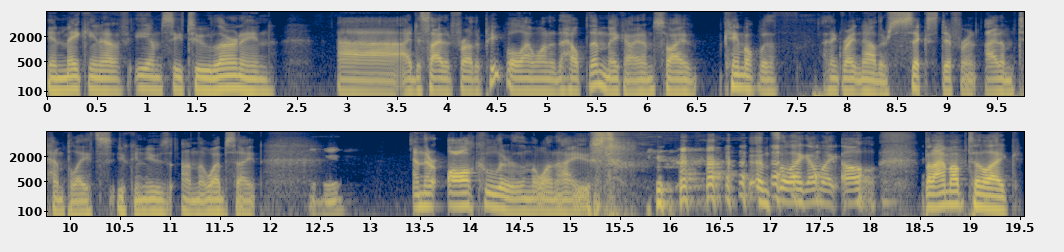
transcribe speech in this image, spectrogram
in making of EMC2 learning, uh, I decided for other people I wanted to help them make items. So I came up with, I think right now there's six different item templates you can use on the website. Mhm. And they're all cooler than the one I used. and so like I'm like, oh, but I'm up to like,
